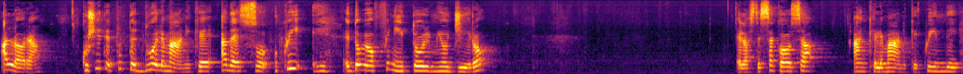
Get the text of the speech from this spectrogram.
Allora cucite tutte e due le maniche. Adesso qui è dove ho finito il mio giro. È la stessa cosa anche le maniche quindi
